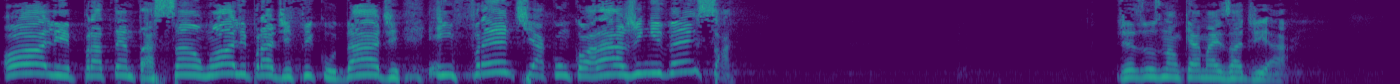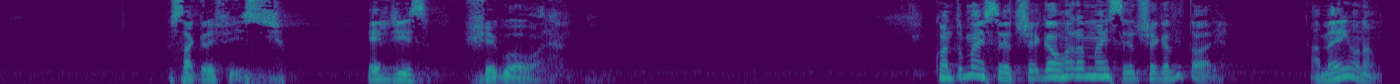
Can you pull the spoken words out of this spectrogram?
Olhe para a tentação, olhe para a dificuldade, enfrente-a com coragem e vença. Jesus não quer mais adiar o sacrifício. Ele diz: chegou a hora. Quanto mais cedo chega a hora, mais cedo chega a vitória. Amém ou não?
